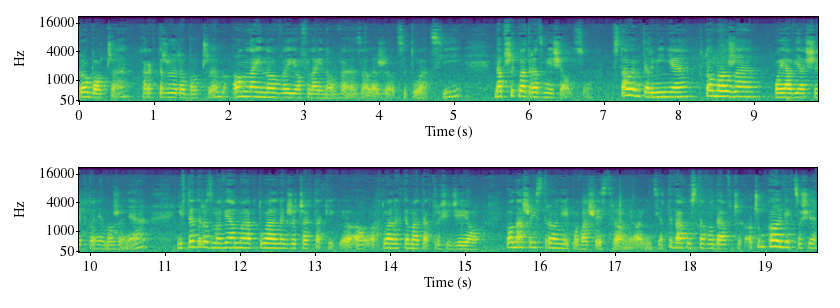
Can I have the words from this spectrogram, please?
robocze, w charakterze roboczym, online'owe i offline'owe, zależy od sytuacji, na przykład raz w miesiącu. W stałym terminie, kto może, pojawia się, kto nie może, nie. I wtedy rozmawiamy o aktualnych rzeczach, takich, o aktualnych tematach, które się dzieją po naszej stronie i po waszej stronie, o inicjatywach ustawodawczych, o czymkolwiek, co się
